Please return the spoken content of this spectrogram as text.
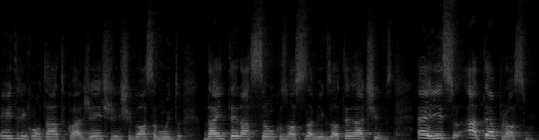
entre em contato com a gente, a gente gosta muito da interação com os nossos amigos alternativos. É isso, até a próxima!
